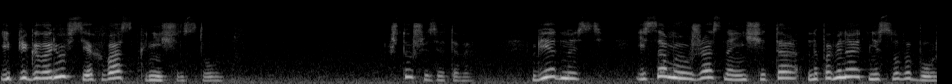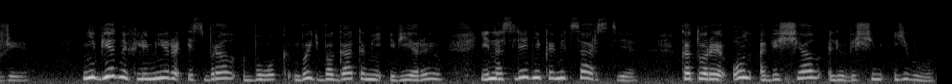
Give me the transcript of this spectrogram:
и приговорю всех вас к нищенству". Что ж из этого? Бедность и самая ужасная нищета напоминают мне Слово Божие. Не бедных ли мира избрал Бог быть богатыми верою и наследниками Царствия, которое Он обещал любящим Его?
